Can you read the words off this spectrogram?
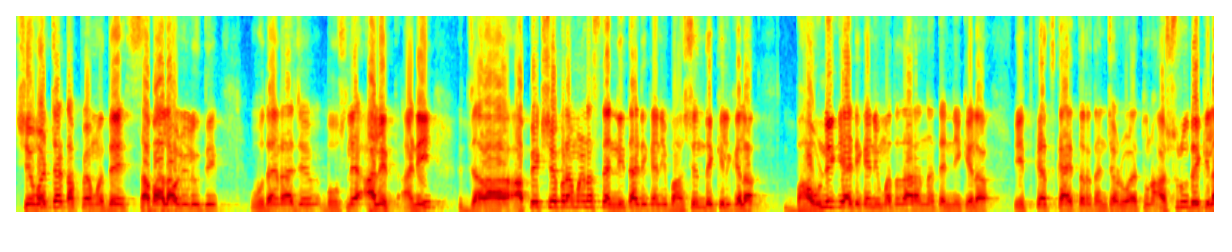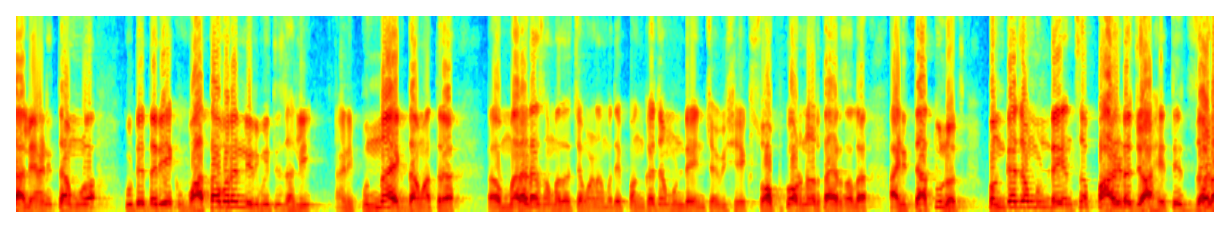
शेवटच्या टप्प्यामध्ये सभा लावलेली होती. उदयनराजे भोसले आलेत. आणि ज- अपेक्षेप्रमाणेच त्यांनी त्या ठिकाणी भाषण देखील केलं. भावनिक या ठिकाणी मतदारांना त्यांनी केलं. इतकंच काय तर त्यांच्या डोळ्यातून अश्रू देखील आले आणि त्यामुळं कुठेतरी एक वातावरण निर्मिती झाली. आणि पुन्हा एकदा मात्र मराठा समाजाच्या मनामध्ये पंकजा मुंडे यांच्याविषयी एक सॉफ्ट कॉर्नर तयार झाला आणि त्यातूनच पंकजा मुंडे यांचं पारड जे आहे ते जड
